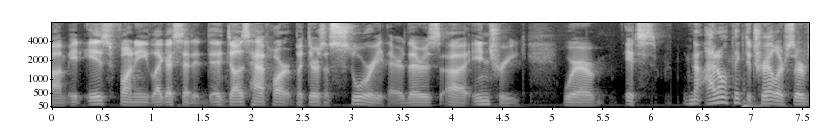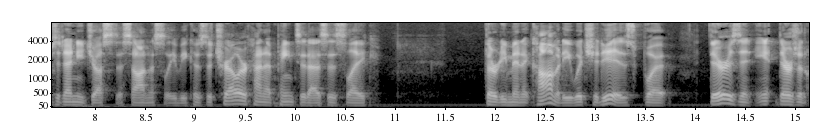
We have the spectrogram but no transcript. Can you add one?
um, it is funny. Like I said, it, it does have heart, but there's a story there. There's uh, intrigue where it's. No, I don't think the trailer serves it any justice, honestly, because the trailer kind of paints it as this like thirty minute comedy, which it is, but there is an there's an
